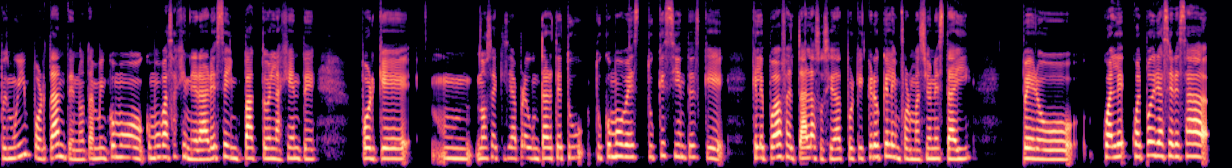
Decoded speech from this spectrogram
pues muy importante, ¿no? También cómo, cómo vas a generar ese impacto en la gente, porque, mm, no sé, quisiera preguntarte tú, ¿tú cómo ves, tú qué sientes que, que le pueda faltar a la sociedad? Porque creo que la información está ahí, pero ¿cuál, e, cuál podría ser esa,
